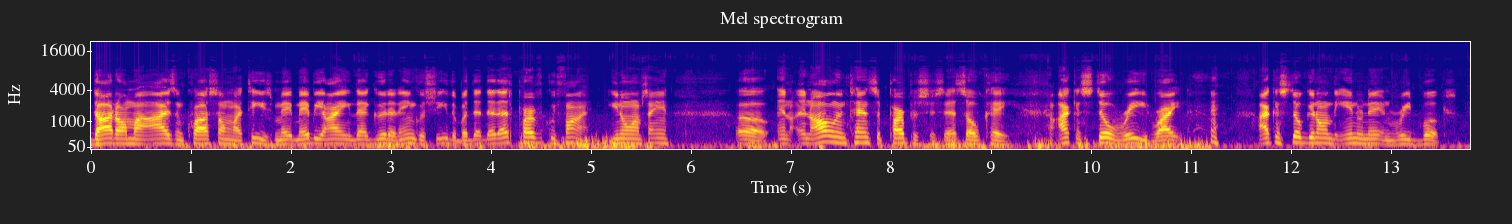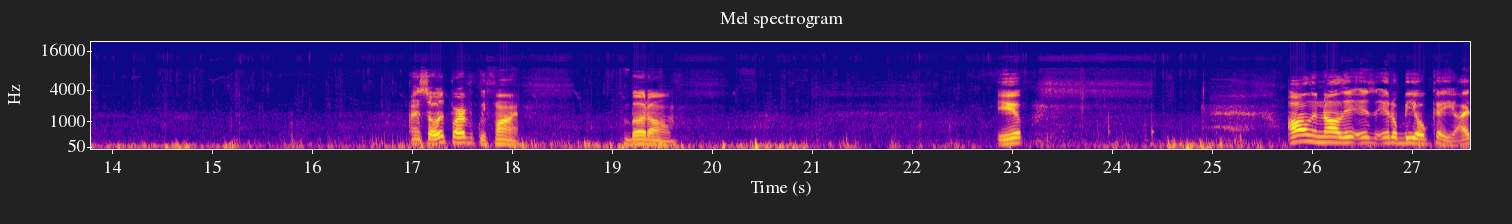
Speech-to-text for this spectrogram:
dot on my I's and cross on my T's. Maybe I ain't that good at English either, but that, that, that's perfectly fine. You know what I'm saying? Uh, in, in all intents and purposes, that's okay. I can still read, right? I can still get on the internet and read books. and so it's perfectly fine. But um, yep. All in all, it is it'll be okay. I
